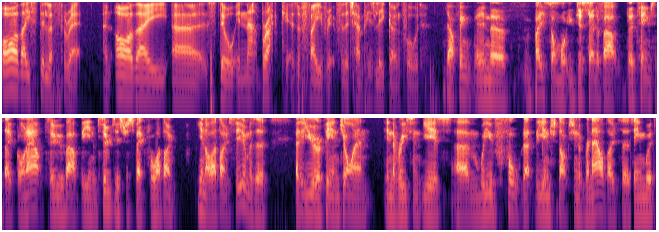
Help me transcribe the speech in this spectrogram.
Are they still a threat? And are they uh, still in that bracket as a favourite for the Champions League going forward? Yeah, I think in based on what you've just said about the teams that they've gone out to, without being too disrespectful, I don't, you know, I don't see them as a as a European giant in the recent years. Um, we've thought that the introduction of Ronaldo to the team would,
